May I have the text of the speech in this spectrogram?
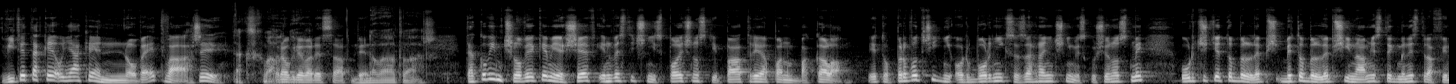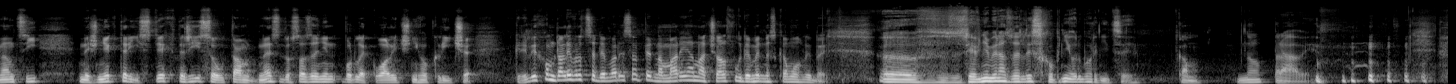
Víte také o nějaké nové tváři? Tak schválně. Rok 95. Nová tvář. Takovým člověkem je šéf investiční společnosti Patria pan Bakala. Je to prvotřídní odborník se zahraničními zkušenostmi. Určitě to byl lepší, by to byl lepší náměstek ministra financí než některý z těch, kteří jsou tam dnes dosazeni podle koaličního klíče. Kdybychom dali v roce 95 na Mariana Čalfu, kde my dneska mohli být? Eh, Zjevně by nás vedli schopní odborníci. Kam? No právě.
